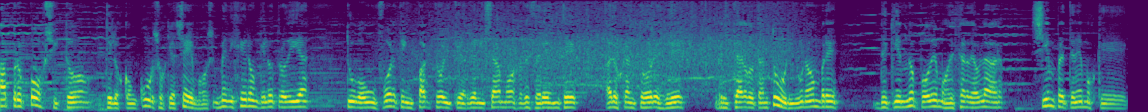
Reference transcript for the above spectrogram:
A propósito de los concursos que hacemos, me dijeron que el otro día tuvo un fuerte impacto el que realizamos referente a los cantores de Ricardo Tanturi, un hombre de quien no podemos dejar de hablar, siempre tenemos que,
